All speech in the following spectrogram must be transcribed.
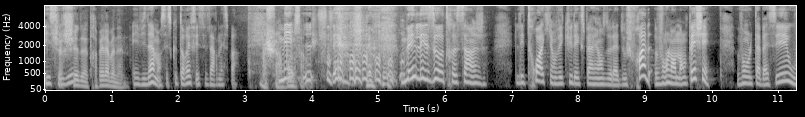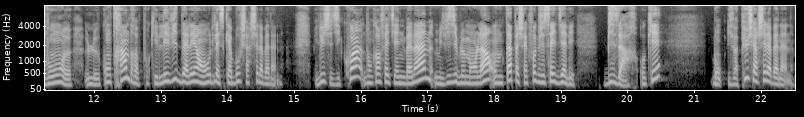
essayer. Chercher d'attraper la banane. Évidemment, c'est ce que t'aurais fait César, n'est-ce pas? Moi, je suis un bon singe. mais les autres singes, les trois qui ont vécu l'expérience de la douche froide, vont l'en empêcher, vont le tabasser ou vont euh, le contraindre pour qu'il évite d'aller en haut de l'escabeau chercher la banane. Mais lui se dit quoi? Donc en fait, il y a une banane, mais visiblement là, on me tape à chaque fois que j'essaye d'y aller. Bizarre, ok? Bon, il va plus chercher la banane.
